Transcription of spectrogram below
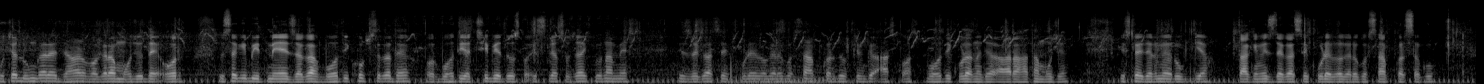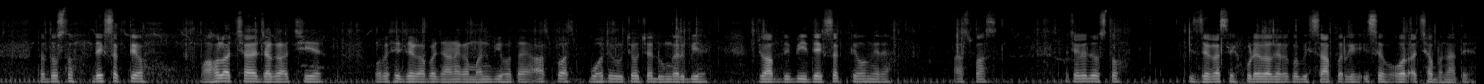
ऊँचे डूंगर है, झाड़ वगैरह मौजूद है और जैसे कि बीच में ये जगह बहुत ही खूबसूरत है और बहुत ही अच्छी भी है दोस्तों। इसलिए सोचा क्यों ना मैं इस जगह से कूड़े वगैरह को साफ़ कर दूँ, क्योंकि आसपास बहुत ही कूड़ा नज़र आ रहा था मुझे। इसलिए इधर मैं रुक गया ताकि मैं इस जगह से कूड़े वगैरह को साफ़ कर सकूँ। तो दोस्तों, देख सकते हो, माहौल अच्छा है, जगह अच्छी है और इसी जगह पर जाने का मन भी होता है। आसपास बहुत ही ऊँचे ऊँचे डूंगर भी है, जो आप भी देख सकते हो मेरे आसपास। तो चलिए दोस्तों इस जगह से कूड़े वगैरह को भी साफ़ करके इसे और अच्छा बनाते हैं।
